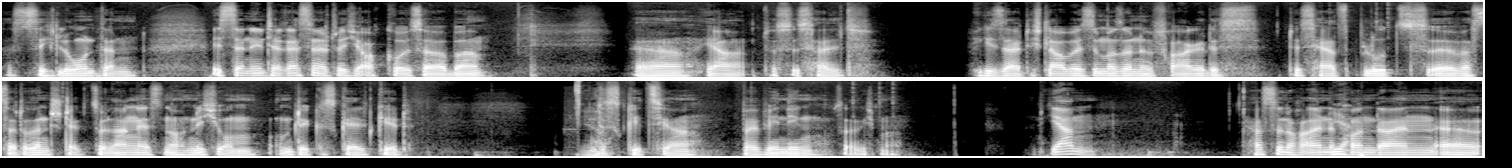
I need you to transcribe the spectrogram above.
dass es sich lohnt, dann ist dein Interesse natürlich auch größer, aber äh, ja, das ist halt, wie gesagt, ich glaube, es ist immer so eine Frage des, des Herzbluts, äh, was da drin steckt, solange es noch nicht um, um dickes Geld geht. Ja. Das geht's ja bei wenigen, sag ich mal. Jan, hast du noch eine Ja. von deinen äh,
